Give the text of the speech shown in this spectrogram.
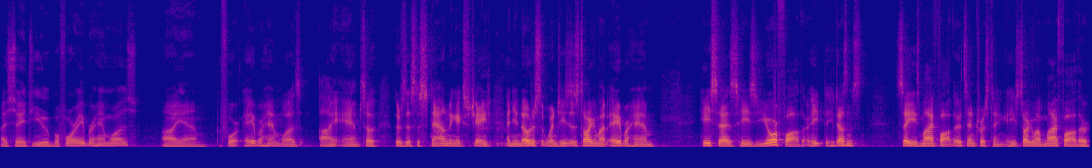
I say to you, before Abraham was, I am. Before Abraham was, I am. So there's this astounding exchange. And you notice that when Jesus is talking about Abraham, he says he's your father. He, he doesn't say he's my father. It's interesting. He's talking about my father,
